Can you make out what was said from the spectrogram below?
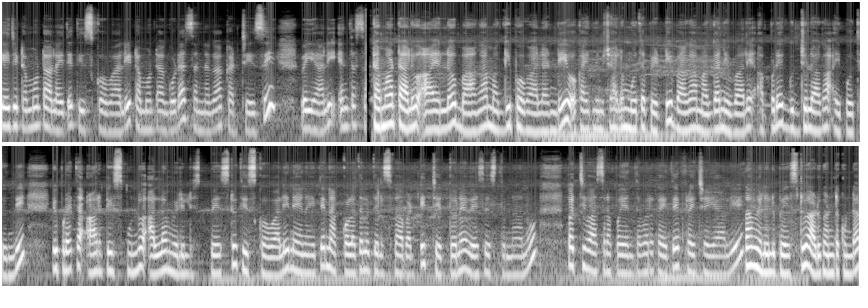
కేజీ టమోటాలు అయితే తీసుకోవాలి. టమోటా కూడా సన్నగా కట్ చేసి వేయాలి. ఎంత టమాటాలు ఆయిల్లో బాగా మగ్గిపోవాలండి. ఒక ఐదు నిమిషాలు మూత పెట్టి బాగా మగ్గనివ్వాలి. అప్పుడే గుజ్జులాగా అయిపోతుంది. ఇప్పుడైతే ఆరు టీ స్పూన్లు అల్లం వెల్లుల్లి పేస్ట్ తీసుకోవాలి. నేనైతే నాకు కొలతలు తెలుసు కాబట్టి చేత్తోనే వేసేస్తున్నాను. పచ్చి వాసన పోయేంత వరకు అయితే ఫ్రై చేయాలి. వెల్లుల్లి పేస్ట్ అడుగంటకుండా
